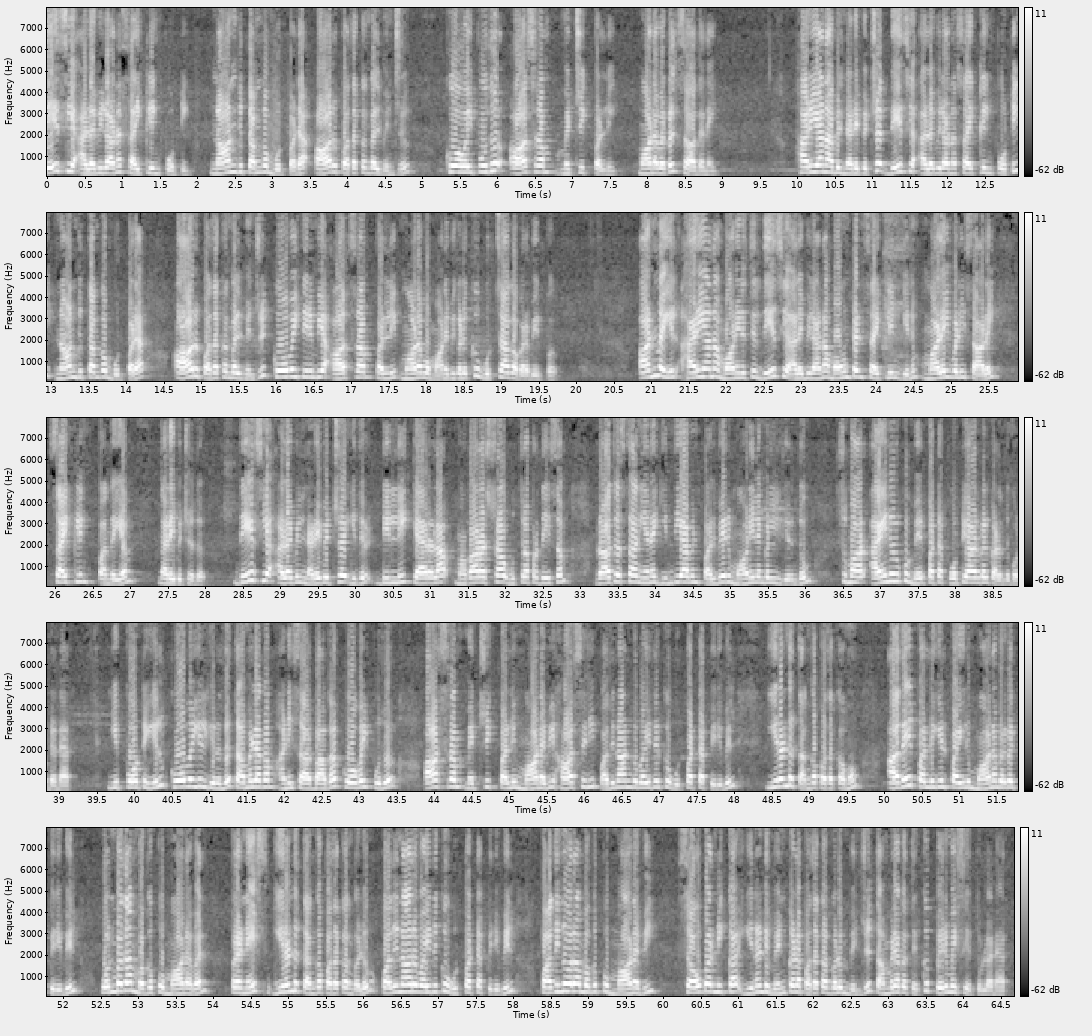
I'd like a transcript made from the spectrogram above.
தேசிய அளவிலான சைக்கிளிங் போட்டி. நான்கு தங்கம் உட்பட ஆறு பதக்கங்கள் வென்று கோவை புதூர் ஆசிரம் மெட்ரிக் பள்ளி. மாணவர்கள் சாதனை. ஹரியானாவில் நடைபெற்ற தேசிய அளவிலான சைக்கிளிங் போட்டி நான்கு தங்கம் உட்பட ஆறு பதக்கங்கள் வென்று கோவை திரும்பிய ஆசிரம் பள்ளி மாணவ மாணவிகளுக்கு உற்சாக வரவேற்பு. அண்மையில் ஹரியானா மாநிலத்தில் தேசிய அளவிலான மவுண்டன் சைக்கிளிங் எனும் மலைவழி சாலை சைக்கிளிங் பந்தயம் நடைபெற்றது. தேசிய அளவில் நடைபெற்ற இதில் டில்லி கேரளா மகாராஷ்டிரா உத்தரப்பிரதேசம் ராஜஸ்தான் என இந்தியாவின் பல்வேறு மாநிலங்களில் இருந்தும் சுமார் ஐநூறுக்கும் மேற்பட்ட போட்டியாளர்கள் கலந்து கொண்டனர். இப்போட்டியில் கோவையில் இருந்து தமிழகம் அணி சார்பாக கோவை புதூர் ஆசிரம் மெட்ரிக் பள்ளி மாணவி ஹாசினி பதினான்கு வயதிற்கு உட்பட்ட பிரிவில் இரண்டு தங்கப்பதக்கமும் அதே பள்ளியில் பயிலும் மாணவர்கள் பிரிவில் ஒன்பதாம் வகுப்பு மாணவன் பிரணேஷ் இரண்டு தங்க பதக்கங்களும் பதினாறு வயதுக்கு உட்பட்ட பிரிவில் பதினோராம் வகுப்பு மாணவி சௌபர்ணிகா இரண்டு வெண்கல பதக்கங்களும் வென்று தமிழகத்திற்கு பெருமை சேர்த்துள்ளனர்.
